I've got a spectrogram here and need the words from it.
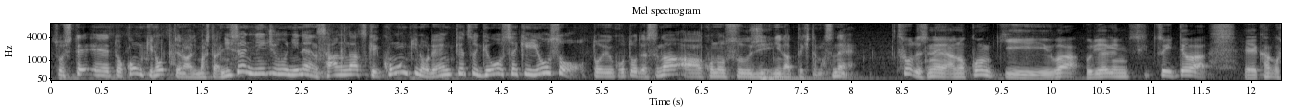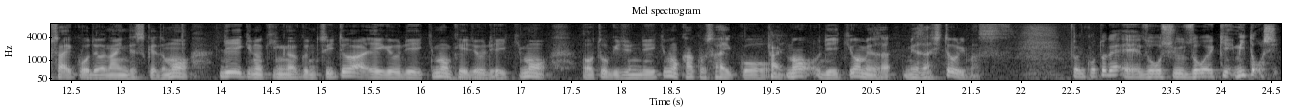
そして、えー、と今期のっていうのありました。2022年3月期今期の連結業績予想ということですがあこの数字になってきてますね。そうですねあの今期は売上については、えー、過去最高ではないんですけれども利益の金額については営業利益も経常利益も当期純利益も過去最高の利益を目指,、目指しております。ということで、えー、増収増益見通し、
